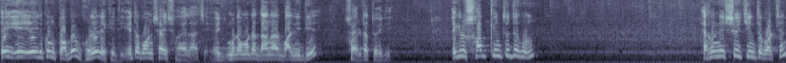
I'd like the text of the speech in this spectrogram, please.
এই, এই- এইরকম টবে ভরে রেখে দিই। এটা বনসাই সয়েল আছে। এই মোটা মোটা দানার বালি দিয়ে সয়েলটা তৈরি। এগুলো সব কিন্তু দেখুন, এখন নিশ্চয়ই চিনতে পারছেন,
